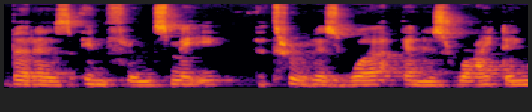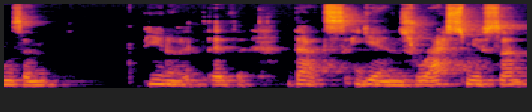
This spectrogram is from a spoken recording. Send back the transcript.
but has influenced me through his work and his writings and you know, that's Jens Rasmussen.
